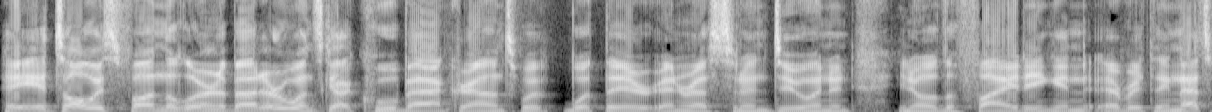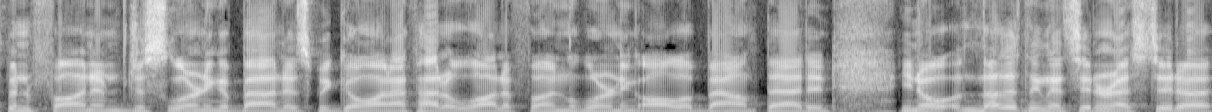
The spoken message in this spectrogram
Hey, it's always fun to learn about. Everyone's got cool backgrounds with what they're interested in doing, and you know the fighting and everything. That's been fun, and just learning about as we go on. I've had a lot of fun learning all about that. And you know, another thing that's interested. Uh,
